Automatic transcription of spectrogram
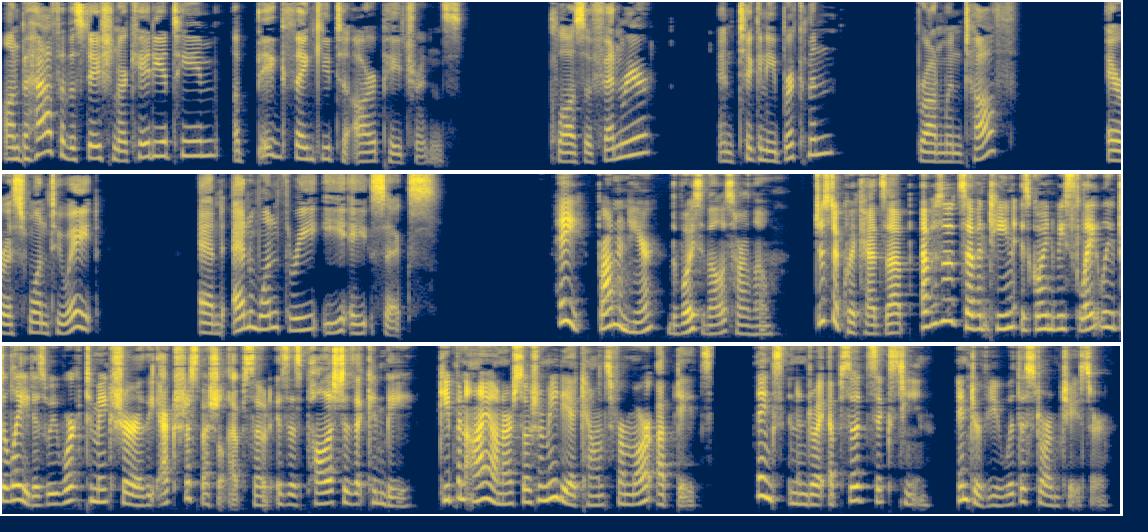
On behalf of the Station Arcadia team, a big thank you to our patrons Claus of Fenrir, Antigone Brickman, Bronwyn Toth, Eris128, and N13E86. Hey, Bronwyn here, the voice of Ellis Harlow. Just a quick heads up episode 17 is going to be slightly delayed as we work to make sure the extra special episode is as polished as it can be. Keep an eye on our social media accounts for more updates. Thanks and enjoy episode 16 Interview with a Storm Chaser.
